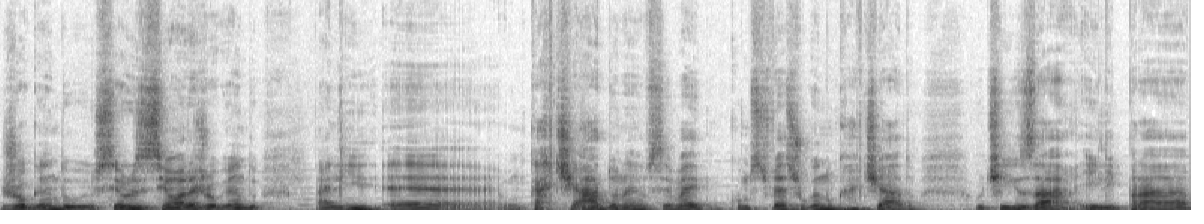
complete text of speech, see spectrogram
jogando, senhores e senhoras jogando ali é, um carteado, né? Você vai, como se estivesse jogando um carteado, utilizar ele para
